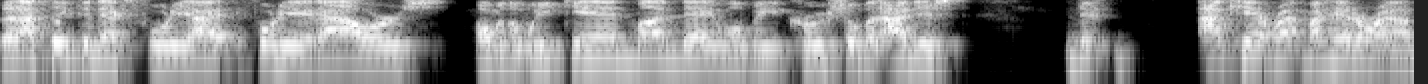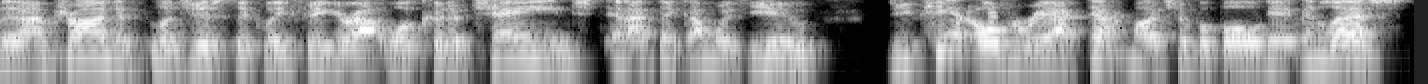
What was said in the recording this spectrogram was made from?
that I think the next 48, 48 hours over the weekend, Monday will be crucial. But I just, I can't wrap my head around it. I'm trying to logistically figure out what could have changed. And I think I'm with you. You can't overreact that much of a bowl game unless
